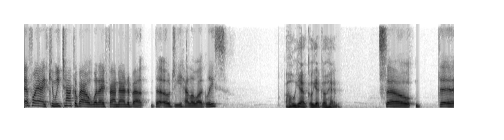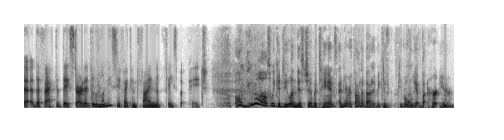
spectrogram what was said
FYI, can we talk about what I found out about the OG Hello Uglies? Oh yeah, go yeah, go ahead. So the the fact that they started. Ooh, let me see if I can find the Facebook page. Oh, you know what else we could do on this Joe Betance? I never thought about it because people won't get butt hurt here.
